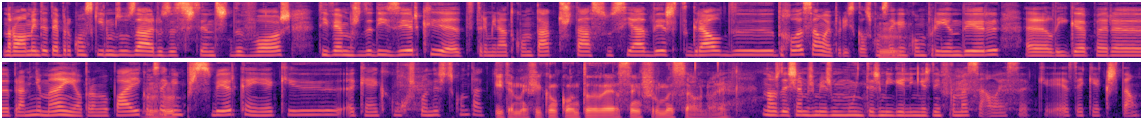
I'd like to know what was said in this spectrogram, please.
normalmente até para conseguirmos usar os assistentes de voz, tivemos de dizer que a determinado contacto está associado a este grau de, de relação. É por isso que eles conseguem uhum. compreender a liga para, para a minha mãe ou para o meu pai e conseguem uhum. perceber quem é que, a quem é que corresponde estes contactos. E também ficam com toda essa informação, não é? Nós deixamos mesmo muitas migalhinhas de informação, essa, essa é que é a questão.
